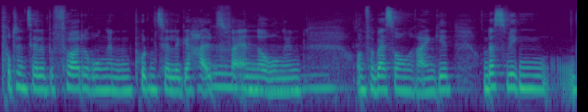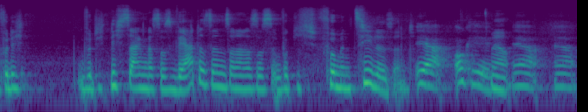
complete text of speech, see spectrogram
potenzielle Beförderungen, potenzielle Gehaltsveränderungen mhm. und Verbesserungen reingeht. Und deswegen würde ich würde ich nicht sagen, dass es Werte sind, sondern dass es wirklich Firmenziele sind. Ja, okay. Ja, ja. ja.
